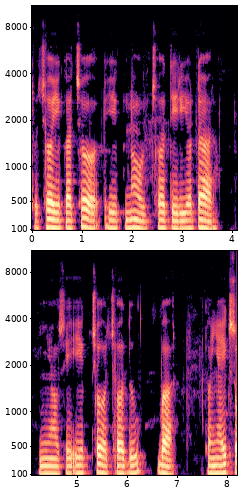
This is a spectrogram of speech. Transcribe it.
તો છ એકા છ, એક નવ, છ તેરી અઢાર. અહીંયા આવશે એક, છ છ દુ, બાર. તો અહીંયા એકસો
